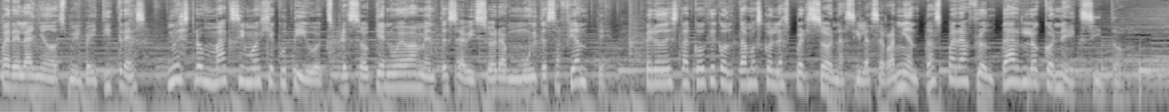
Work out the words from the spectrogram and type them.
Para el año 2023, nuestro máximo ejecutivo expresó que nuevamente se avisora muy desafiante, pero destacó que contamos con las personas y las herramientas para afrontarlo con éxito.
